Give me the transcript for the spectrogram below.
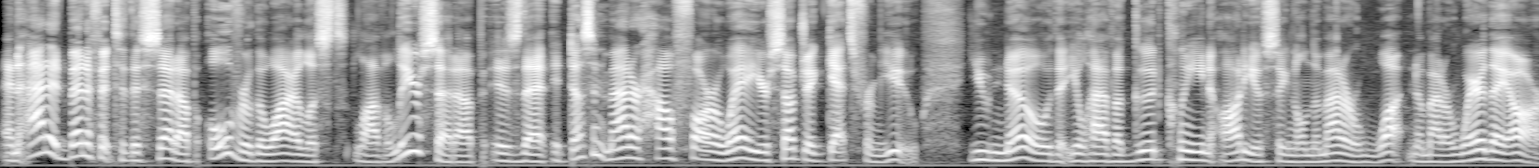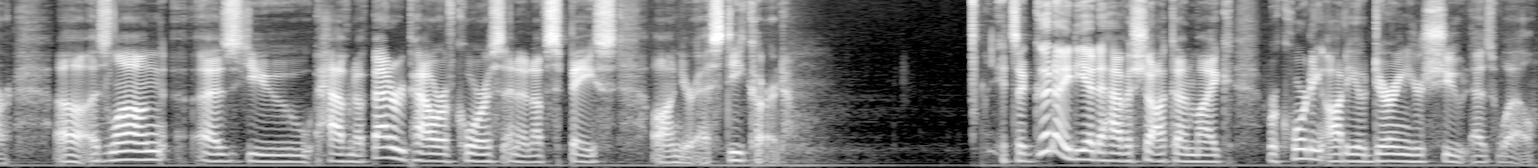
An added benefit to this setup over the wireless lavalier setup is that it doesn't matter how far away your subject gets from you. You know that you'll have a good, clean audio signal no matter what, no matter where they are, uh, as long as you have enough battery power, of course, and enough space on your SD card. It's a good idea to have a shotgun mic recording audio during your shoot as well.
